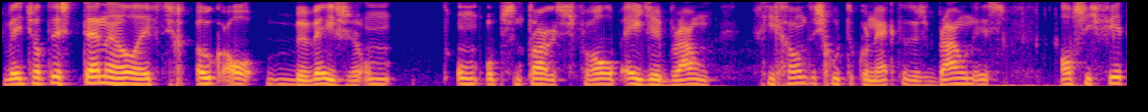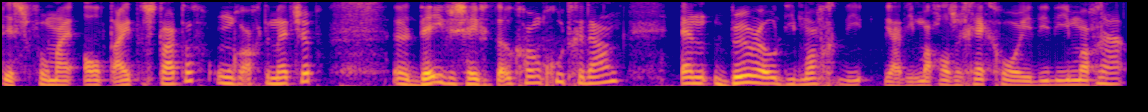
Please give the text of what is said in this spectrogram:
Weet je wat het is? Tannehill heeft zich ook al bewezen om, om op zijn targets, vooral op AJ Brown, gigantisch goed te connecten. Dus Brown is, als hij fit is, voor mij altijd een starter, ongeacht de matchup. Eh, Davis heeft het ook gewoon goed gedaan. En Burrow, die mag, die, ja, die mag als een gek gooien. Die, die mag, Ja,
